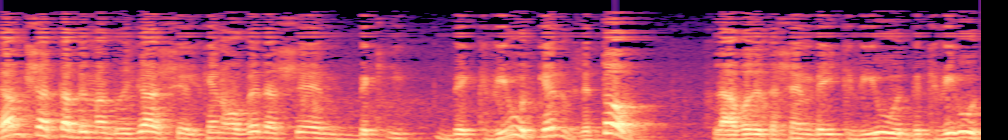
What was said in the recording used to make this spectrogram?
גם כשאתה במדרגה של, כן, עובד השם בקביעות, כן, זה טוב לעבוד את השם בעקביות, בקביעות.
